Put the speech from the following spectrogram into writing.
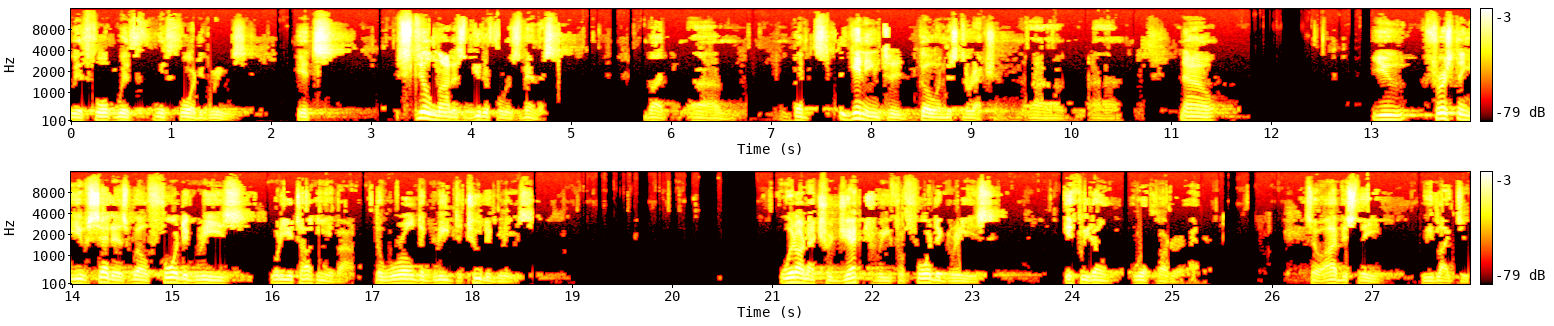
with four, with, with four degrees. It's still not as beautiful as Venice but um, but it's beginning to go in this direction. Uh, uh, now, you first thing you've said is, well, four degrees. What are you talking about? The world agreed to two degrees. We're on a trajectory for four degrees if we don't work harder at it. So obviously, we'd like to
